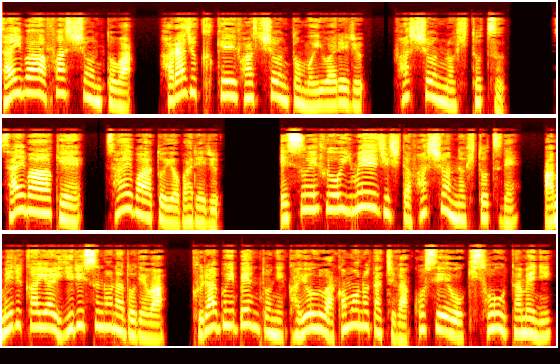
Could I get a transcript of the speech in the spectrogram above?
サイバーファッションとは、原宿系ファッションとも言われる、ファッションの一つ。サイバー系、サイバーと呼ばれる。SF をイメージしたファッションの一つで、アメリカやイギリスのなどでは、クラブイベントに通う若者たちが個性を競うために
